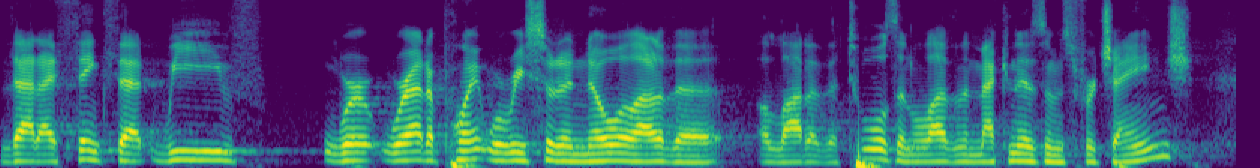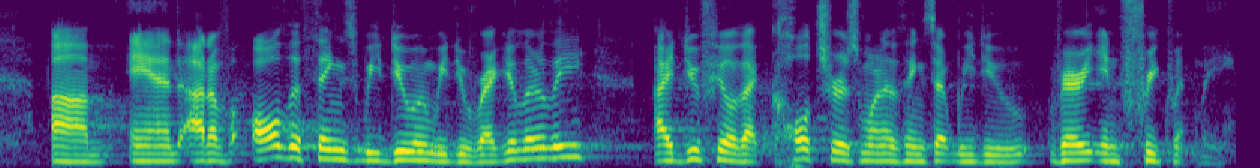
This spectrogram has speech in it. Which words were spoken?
that I think that we've we're, we're at a point where we sort of know a lot of the a lot of the tools and a lot of the mechanisms for change. Um, and out of all the things we do and we do regularly, I do feel that culture is one of the things that we do very infrequently.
